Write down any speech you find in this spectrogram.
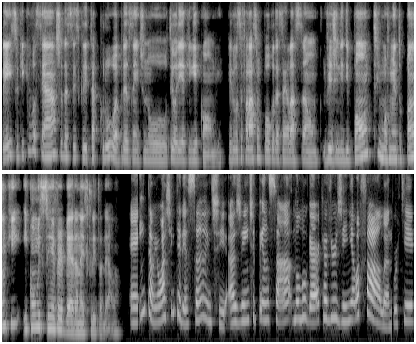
Grace, o que, que você acha dessa escrita crua presente no Teoria King Kong? Queria que você falasse um pouco dessa relação Virginie Dupont, movimento punk e como isso se reverbera na escrita dela. É, então, eu acho interessante a gente pensar no lugar que a Virginie ela fala, porque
